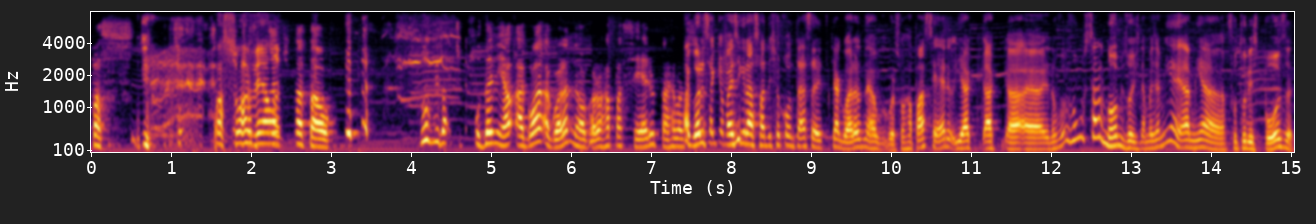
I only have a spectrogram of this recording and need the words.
Passou Passou a vela. de Natal. Dúvida, tipo, o Daniel, agora, agora não, agora é um rapaz sério, tá relacionado. Agora, sabe o que é mais engraçado? Deixa eu contar essa aí. Que agora, né, eu sou um rapaz sério. E a. a- a- a- não vou- vamos mostrar nomes hoje, né? Mas a minha, a minha futura esposa,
